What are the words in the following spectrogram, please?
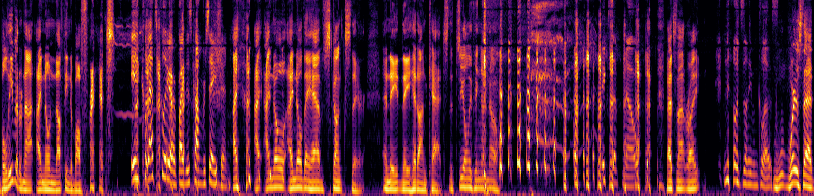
Believe it or not, I know nothing about France. It, that's clear by this conversation. I, I I know I know they have skunks there, and they they hit on cats. That's the only thing I know. Except no. That's not right. No, it's not even close. Where's that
